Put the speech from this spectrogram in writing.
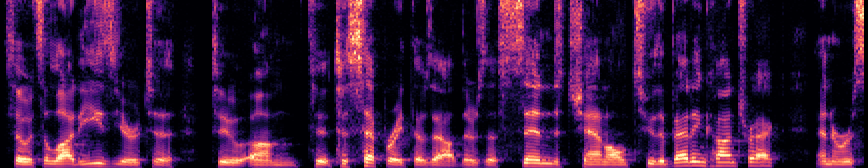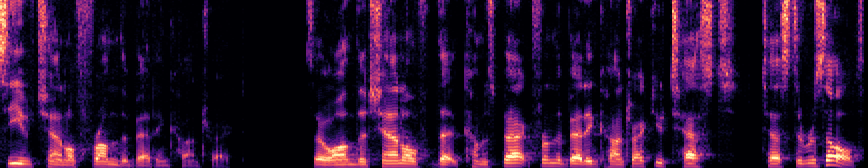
so it's a lot easier to, to, um, to, to separate those out. There's a send channel to the betting contract and a receive channel from the betting contract. So on the channel that comes back from the betting contract, you test, test the result.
